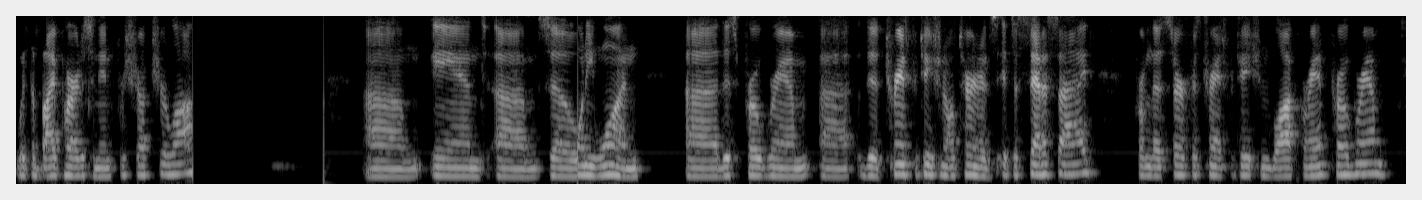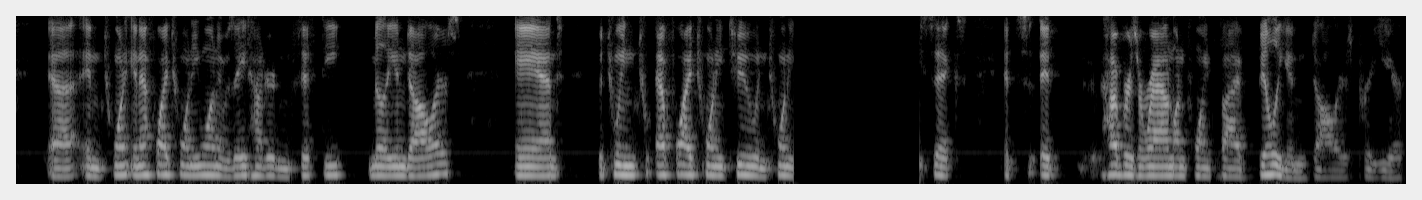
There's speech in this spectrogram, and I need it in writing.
with the bipartisan infrastructure law. Um, and um, so 21 uh, this program, uh, the transportation alternatives, it's a set aside from the surface transportation block grant program. Uh, in 20 in FY21, it was 850 million dollars, and between FY22 and 26, it's it hovers around 1.5 billion dollars per year.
